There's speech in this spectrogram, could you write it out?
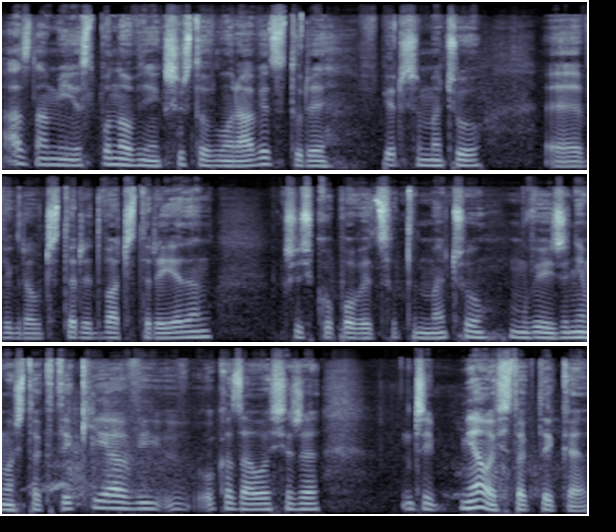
A z nami jest ponownie Krzysztof Morawiec, który w pierwszym meczu e, wygrał 4-2, 4-1. Krzyśku, powiedz o tym meczu. Mówiłeś, że nie masz taktyki, a okazało się, że znaczy miałeś taktykę,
